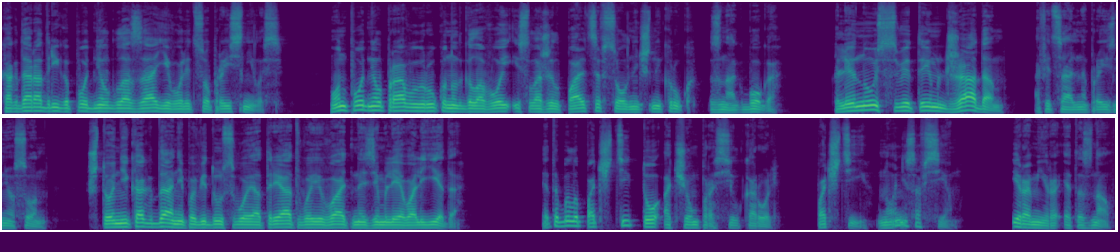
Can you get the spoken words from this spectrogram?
Когда Родриго поднял глаза, его лицо прояснилось. Он поднял правую руку над головой и сложил пальцы в солнечный круг, знак Бога. «Клянусь святым Джадом», — официально произнес он, — «что никогда не поведу свой отряд воевать на земле Вальеда». Это было почти то, о чем просил король. Почти, но не совсем. И Рамира это знал.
